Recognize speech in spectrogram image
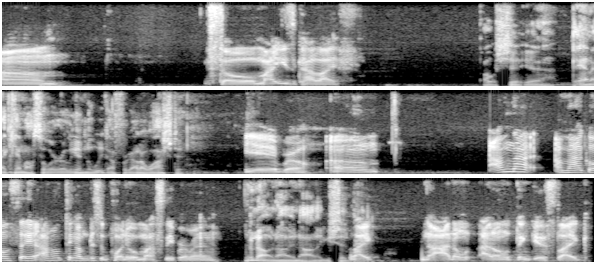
Um, so my Isekai life. Oh shit, yeah. Damn, that came out so early in the week. I forgot I watched it. Yeah, bro. Um, I'm not. I'm not gonna say. I don't think I'm disappointed with my sleeper, man. No, no, no. You should. Like, no, I don't. I don't think it's like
